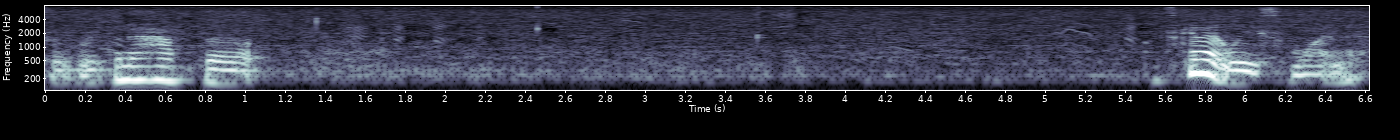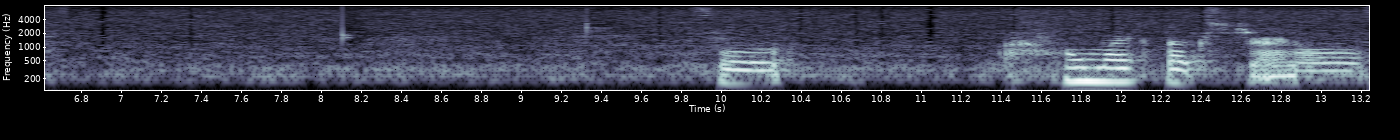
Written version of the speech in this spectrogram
So we're gonna have to let's get at least one. So homework books, journals.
